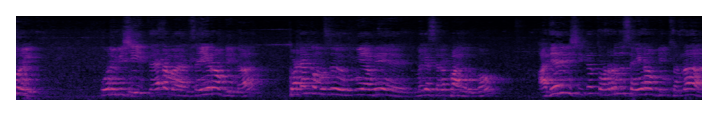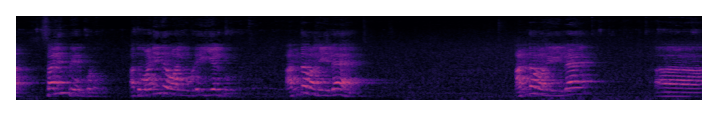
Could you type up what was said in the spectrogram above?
திருக்குறள் ஒரு விஷயத்த நம்ம செய்யறோம் அப்படின்னா தொடக்கம் வந்து உண்மையாவே மிக சிறப்பாக இருக்கும். அதே விஷயத்தை தொடர்ந்து செய்யறோம் அப்படின்னு சொன்னா சலிப்பு ஏற்படும். அது மனித வாழ்க்கையுடைய இயல்பு. அந்த வகையில அந்த வகையில ஆஹ்,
